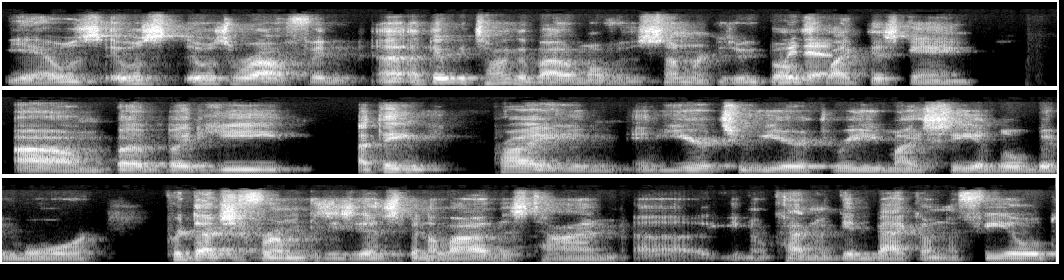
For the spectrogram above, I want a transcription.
Yeah, it was it was it was rough, and I think we talked about him over the summer because we both liked this game. Um, but but he, I think probably in, in year two, year three, you might see a little bit more production from him because he's going to spend a lot of this time, uh, you know, kind of getting back on the field.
